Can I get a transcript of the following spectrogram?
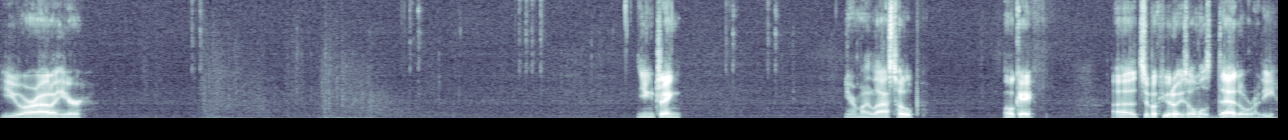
You are out of here. Ying Cheng. You're my last hope. Okay. Uh, Tsubakura is almost dead already.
